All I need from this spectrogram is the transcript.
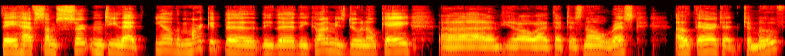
they have some certainty that you know the market the the the, the economy is doing okay uh, you know uh, that there's no risk out there to to move?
